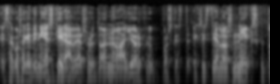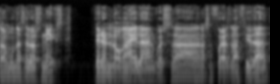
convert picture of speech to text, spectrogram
esa cosa que tenías que ir a ver, sobre todo en Nueva York, pues que existían los Knicks, que todo el mundo es de los Knicks, pero en Long Island, pues a las afueras de la ciudad,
